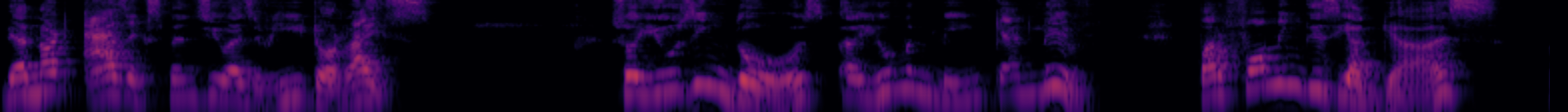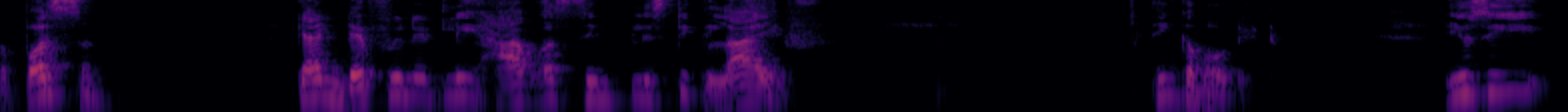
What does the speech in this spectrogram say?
they are not as expensive as wheat or rice so using those a human being can live performing these yagyas, a person can definitely have a simplistic life. Think about it. You see,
